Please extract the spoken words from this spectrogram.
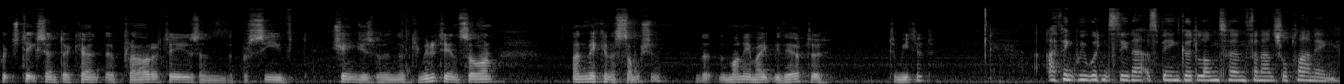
which takes into account their priorities and the perceived changes within their community and so on, and make an assumption that the money might be there to, to meet it? I think we wouldn't see that as being good long-term financial planning.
